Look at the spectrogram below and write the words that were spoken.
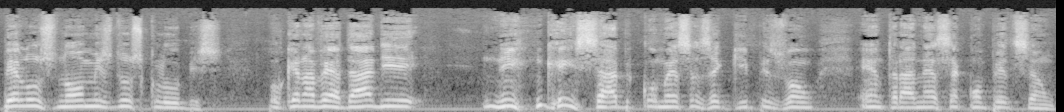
pelos nomes dos clubes. Porque, na verdade, ninguém sabe como essas equipes vão entrar nessa competição.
